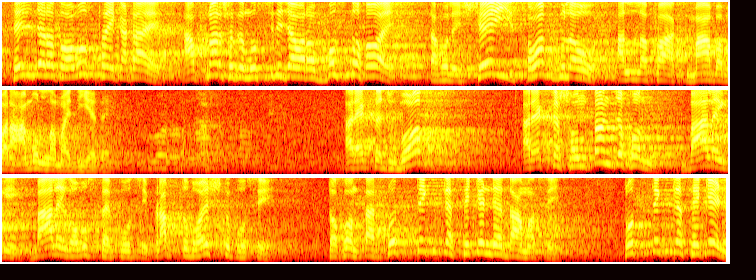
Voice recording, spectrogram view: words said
সেজদারত অবস্থায় কাটায়, আপনার সাথে মসজিদে যাওয়ার অভ্যস্ত হয়, তাহলে সেই স্বভাবগুলোও আল্লাহ পাক মা বাবার আমল নামায় দিয়ে দেয়। আর একটা যুবক আর একটা সন্তান যখন বালেগে, বালেগ অবস্থায় পৌঁছে, প্রাপ্তবয়স্ক পৌঁছে, তখন তার প্রত্যেকটা সেকেন্ডের দাম আছে। প্রত্যেকটা সেকেন্ড,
